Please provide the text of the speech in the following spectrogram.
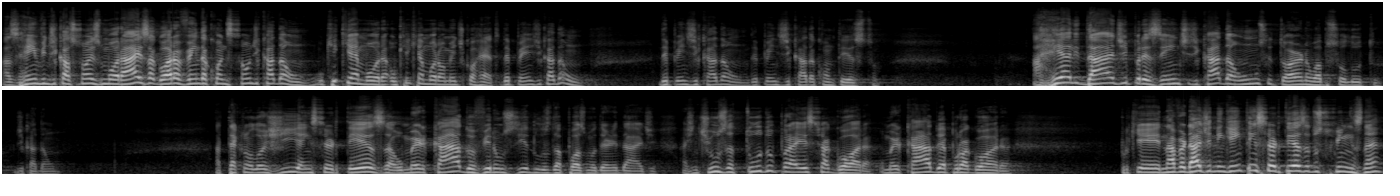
As reivindicações morais agora vêm da condição de cada um. O que, é, mora, o que é moralmente correto? Depende de cada um. Depende de cada um, depende de cada contexto. A realidade presente de cada um se torna o absoluto de cada um. A tecnologia, a incerteza, o mercado viram os ídolos da pós-modernidade. A gente usa tudo para esse agora. O mercado é para o agora. Porque, na verdade, ninguém tem certeza dos fins, né?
